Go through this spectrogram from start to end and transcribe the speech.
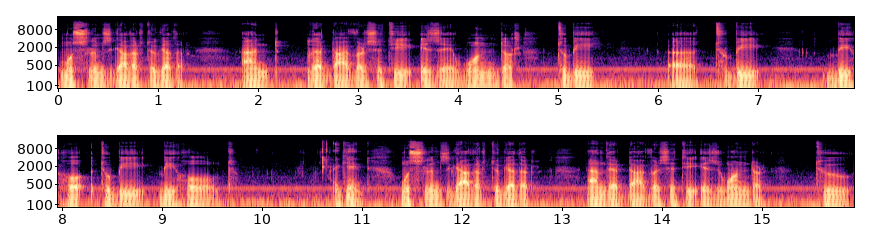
Muslims gather together, and their diversity is a wonder to be uh, to be beho- to be behold. Again, Muslims gather together, and their diversity is wonder to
